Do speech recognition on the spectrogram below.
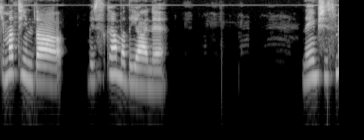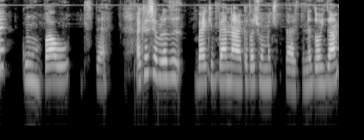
kim atayım da birisi kalmadı yani. Neymiş ismi? Gumball X'de. Arkadaşlar burada belki benimle arkadaş olmak istersiniz. O yüzden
